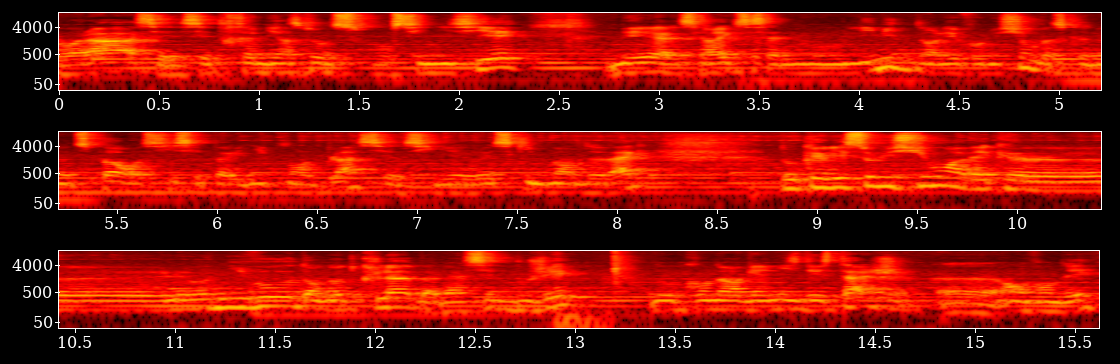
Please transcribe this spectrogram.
voilà, c'est très bien pour s'initier, mais c'est vrai que ça nous limite dans l'évolution parce que notre sport aussi c'est pas uniquement le plat, c'est aussi le skimboard de vague. Donc les solutions avec le haut niveau dans notre club, bah, c'est de bouger. Donc on organise des stages en Vendée,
